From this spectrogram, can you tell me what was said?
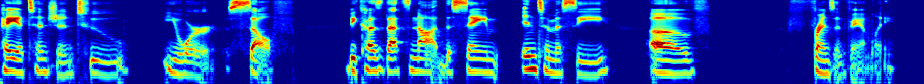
pay attention to yourself because that's not the same intimacy of friends and family.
